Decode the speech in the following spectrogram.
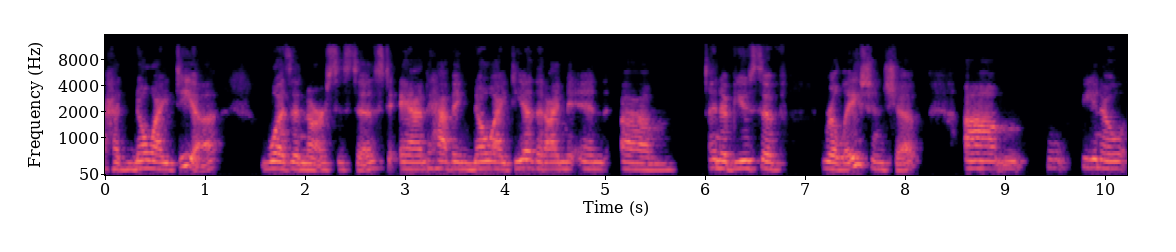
had no idea was a narcissist and having no idea that I'm in um, an abusive relationship. Um, you know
